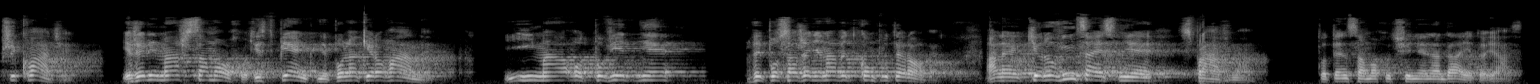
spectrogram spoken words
przykładzie. Jeżeli masz samochód, jest piękny, polakierowany i ma odpowiednie wyposażenie, nawet komputerowe, ale kierownica jest niesprawna, to ten samochód się nie nadaje do jazdy.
